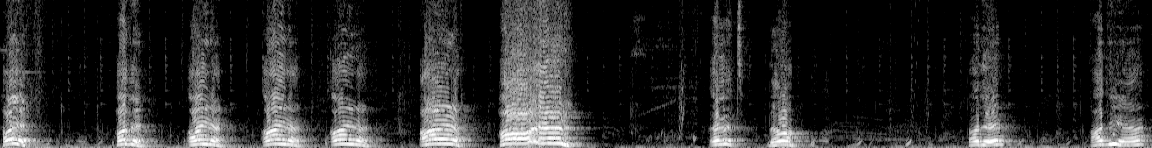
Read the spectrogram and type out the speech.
Hayır. Hadi. Aynen. Aynen. Aynen. Aynen. Hayır. Evet. Devam. Hadi. Hadi ya.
